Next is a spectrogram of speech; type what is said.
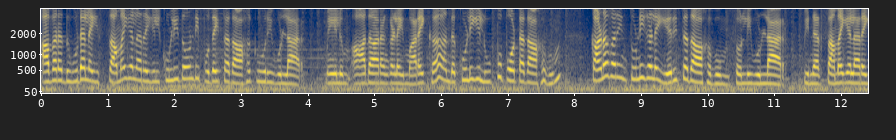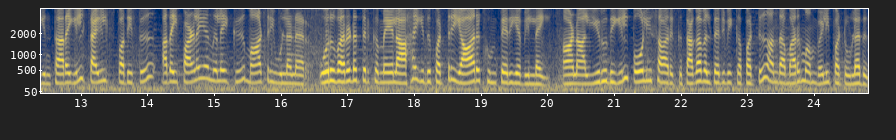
அவரது உடலை சமையலறையில் குழி தோண்டி புதைத்ததாக கூறியுள்ளார். மேலும் ஆதாரங்களை மறைக்க அந்த குழியில் உப்பு போட்டதாகவும் கணவரின் துணிகளை எரித்ததாகவும் சொல்லியுள்ளார். பின்னர் சமையலறையின் தரையில் டைல்ஸ் பதித்து அதை பழைய நிலைக்கு மாற்றியுள்ளனர் ஒரு வருடத்திற்கு மேலாக இது பற்றி யாருக்கும் தெரியவில்லை. ஆனால் இறுதியில் போலீசாருக்கு தகவல் தெரிவிக்கப்பட்டு அந்த மர்மம் வெளிப்பட்டுள்ளது.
